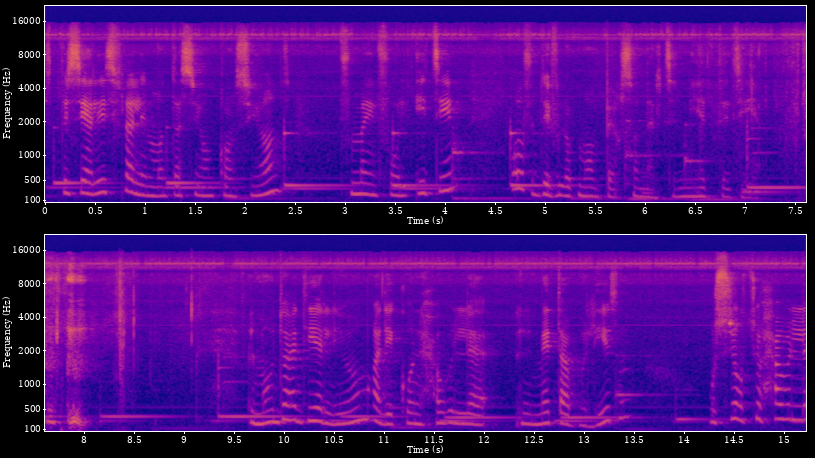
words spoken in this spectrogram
spécialiste في l'alimentation consciente في mindful eating وفي développement personnel التنميه الذاتيه الموضوع ديال اليوم غادي يكون حول ال métabolisme و surtout حول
